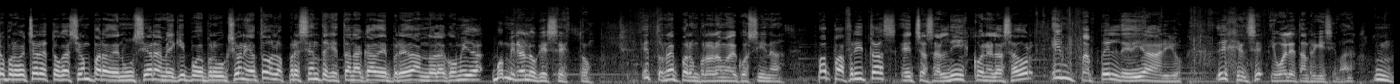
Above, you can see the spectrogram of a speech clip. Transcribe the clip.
Quiero aprovechar esta ocasión para denunciar a mi equipo de producción y a todos los presentes que están acá depredando la comida. Vos mirá lo que es esto. Esto no es para un programa de cocina. Papas fritas hechas al disco en el asador en papel de diario. Déjense, igual están riquísimas. ¿eh? Mm.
